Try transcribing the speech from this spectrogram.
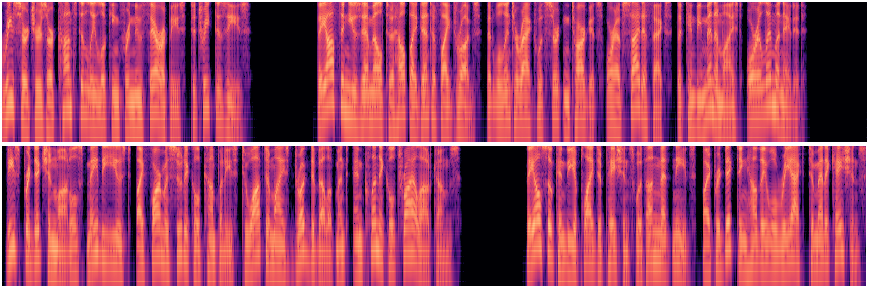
Researchers are constantly looking for new therapies to treat disease. They often use ML to help identify drugs that will interact with certain targets or have side effects that can be minimized or eliminated. These prediction models may be used by pharmaceutical companies to optimize drug development and clinical trial outcomes. They also can be applied to patients with unmet needs by predicting how they will react to medications.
